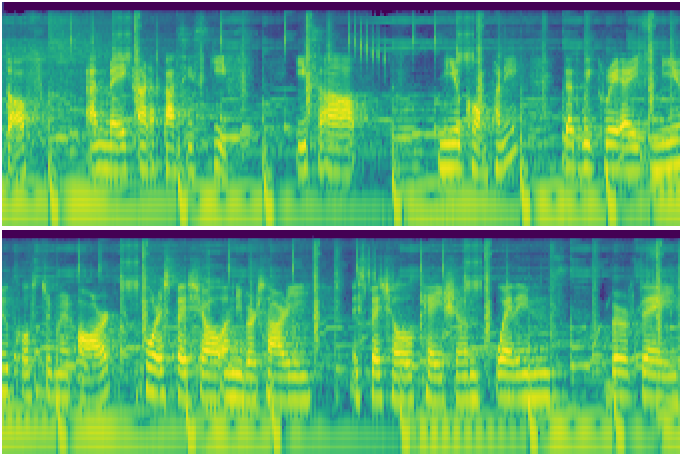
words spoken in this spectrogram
stuff and make AraPaci's Gift. It's a new company that we create new customer art for a special anniversary, a special occasion, weddings, birthdays.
